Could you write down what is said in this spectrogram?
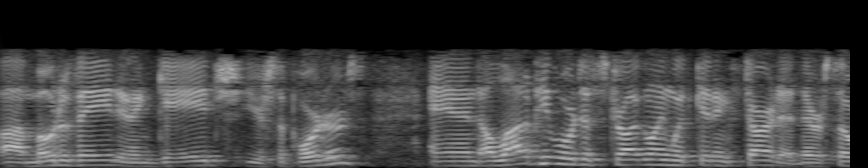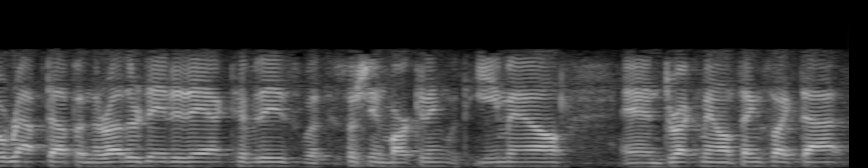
uh, motivate and engage your supporters. And a lot of people were just struggling with getting started. They were so wrapped up in their other day-to-day activities, with especially in marketing, with email and direct mail and things like that.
